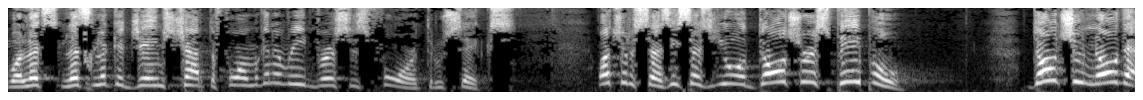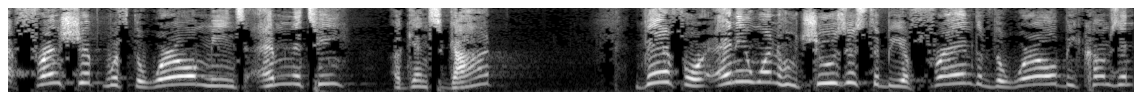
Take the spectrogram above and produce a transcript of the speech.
Well, let's let's look at James chapter four, and we're going to read verses four through six. Watch what it says. He says, "You adulterous people, don't you know that friendship with the world means enmity against God? Therefore, anyone who chooses to be a friend of the world becomes an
